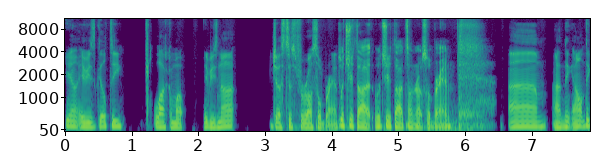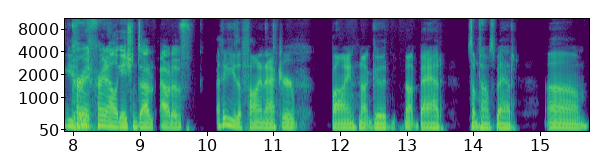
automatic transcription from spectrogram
you know if he's guilty, lock him up. If he's not, justice for Russell Brand. What's your thought? What's your thoughts on Russell Brand? Um, I think I don't think he's very Current current allegations out out of I think he's a fine actor. Fine, not good, not bad. Sometimes bad. Um,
